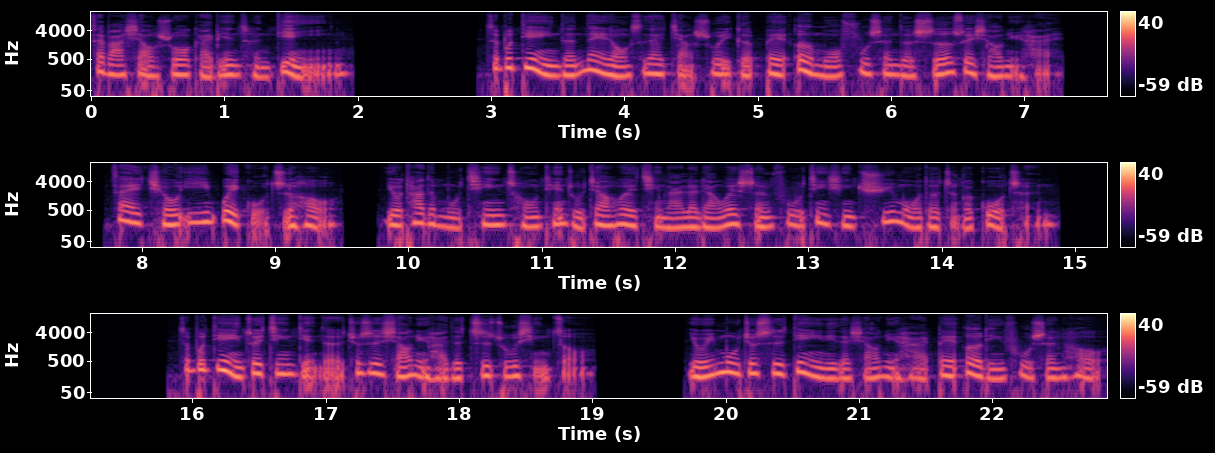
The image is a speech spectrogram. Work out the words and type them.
再把小说改编成电影。这部电影的内容是在讲述一个被恶魔附身的十二岁小女孩，在求医未果之后，由她的母亲从天主教会请来了两位神父进行驱魔的整个过程。这部电影最经典的就是小女孩的蜘蛛行走。有一幕就是电影里的小女孩被恶灵附身后，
